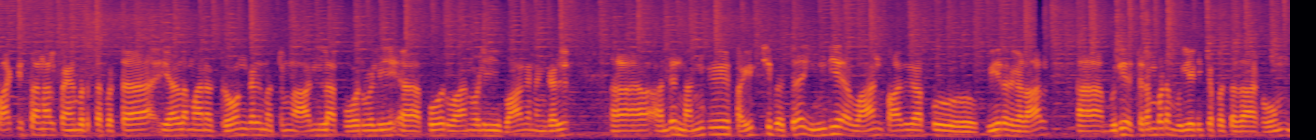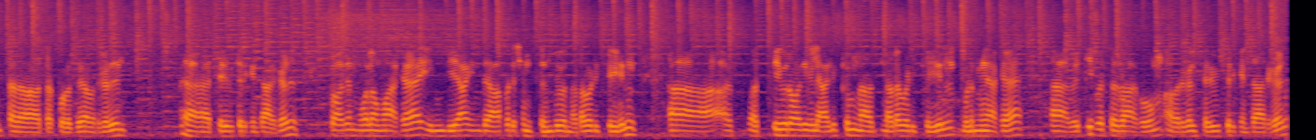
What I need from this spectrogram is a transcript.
பாகிஸ்தானால் பயன்படுத்தப்பட்ட ஏராளமான ட்ரோன்கள் மற்றும் ஆளில்லா போர்வழி போர் வான்வழி வாகனங்கள் ஆஹ், வந்து நன்கு பயிற்சி பெற்ற இந்திய வான் பாதுகாப்பு வீரர்களால் ஆஹ், முறிய திறம்பட முறியடிக்கப்பட்டதாகவும் த- தற்பொழுது அவர்கள் தெரிவித்திருக்கின்றார்கள். ஸோ அதன் மூலமாக இந்தியா இந்த ஆபரேஷன் சிந்து நடவடிக்கையில் ஆஹ், தீவிரவாதிகளை அளிக்கும் நடவடிக்கையில் முழுமையாக வெற்றி பெற்றதாகவும் அவர்கள் தெரிவித்திருக்கின்றார்கள்.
